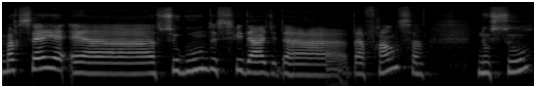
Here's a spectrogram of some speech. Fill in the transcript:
Marseille é a segunda cidade da, da França, no sul,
